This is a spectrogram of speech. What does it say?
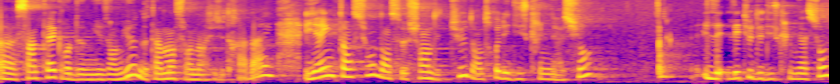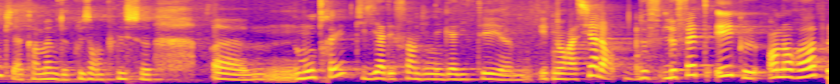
euh, s'intègrent de mieux en mieux, notamment sur le marché du travail. il y a une tension dans ce champ d'études entre les discriminations, l'étude de discrimination qui a quand même de plus en plus euh, euh, montré qu'il y a des formes d'inégalité ethno-raciale. Alors, le fait est qu'en Europe,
